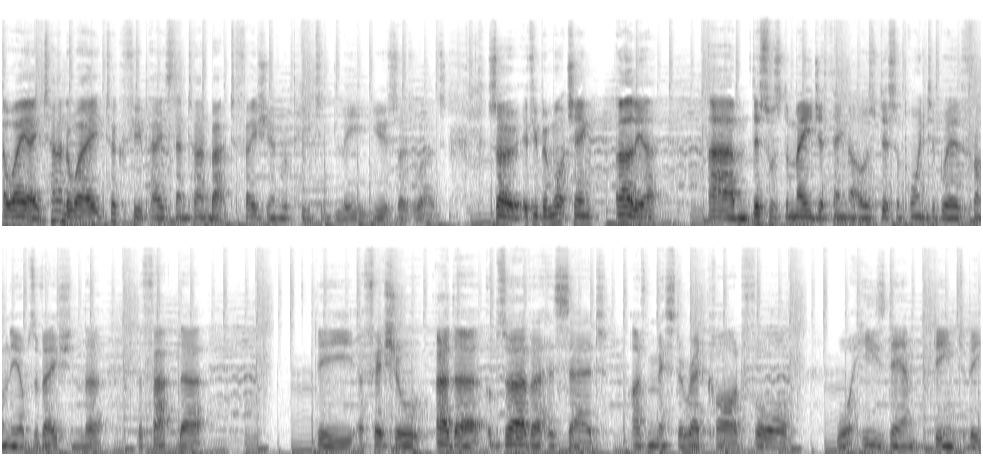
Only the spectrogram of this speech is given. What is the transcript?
away eight turned away, took a few pace, then turned back to face you and repeatedly used those words. So, if you've been watching earlier, um, this was the major thing that I was disappointed with from the observation that the fact that the official, uh, the observer has said, I've missed a red card for what he's deemed, to be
